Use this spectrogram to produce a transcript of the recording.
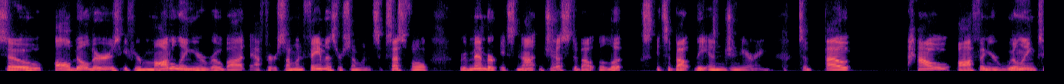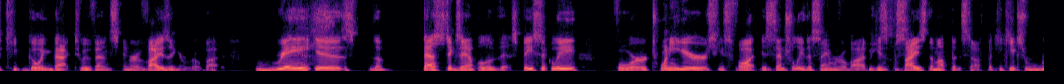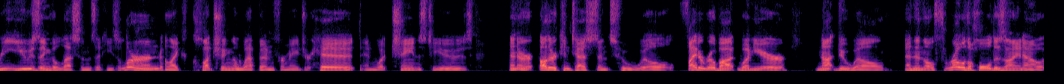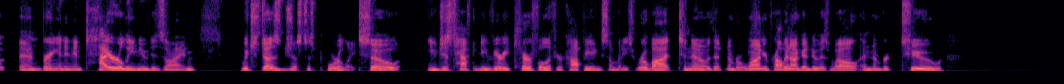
So, all builders, if you're modeling your robot after someone famous or someone successful, remember it's not just about the looks, it's about the engineering. It's about how often you're willing to keep going back to events and revising a robot. Ray is the best example of this. Basically, for 20 years, he's fought essentially the same robot. He's sized them up and stuff, but he keeps reusing the lessons that he's learned, like clutching the weapon for major hit and what chains to use. And there are other contestants who will fight a robot one year, not do well, and then they'll throw the whole design out and bring in an entirely new design, which does just as poorly. So you just have to be very careful if you're copying somebody's robot to know that number one, you're probably not going to do as well. And number two,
